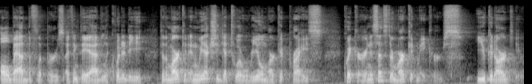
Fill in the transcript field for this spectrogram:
all bad, the flippers. I think they add liquidity to the market, and we actually get to a real market price quicker. In a sense, they're market makers, you could argue.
